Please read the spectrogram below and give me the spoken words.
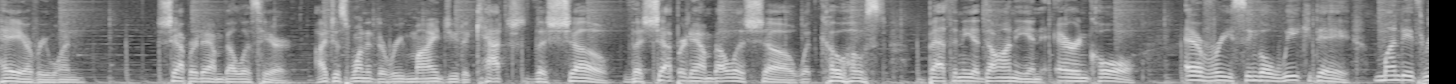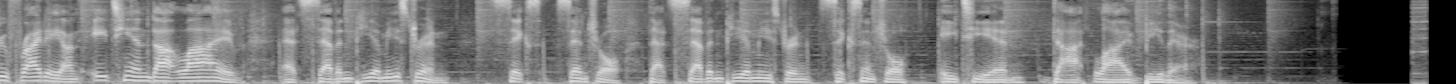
Hey everyone, Shepard Ambellas here. I just wanted to remind you to catch the show, The Shepard Ambellas Show, with co hosts Bethany Adani and Aaron Cole, every single weekday, Monday through Friday on ATN.live at 7 p.m. Eastern, 6 Central. That's 7 p.m. Eastern, 6 Central, ATN.live. Be there.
